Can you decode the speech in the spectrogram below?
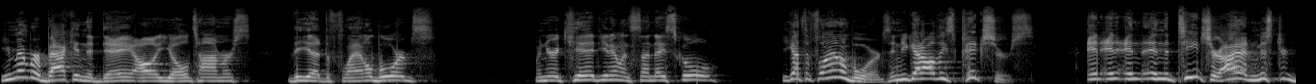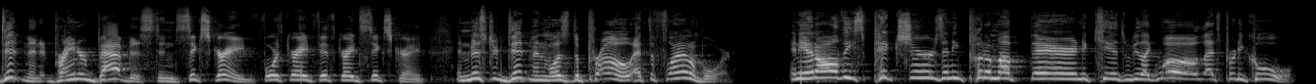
you remember back in the day, all you old timers, the, uh, the flannel boards when you're a kid, you know, in Sunday school? You got the flannel boards and you got all these pictures. And, and, and, and the teacher, I had Mr. Dittman at Brainerd Baptist in sixth grade, fourth grade, fifth grade, sixth grade. And Mr. Dittman was the pro at the flannel board. And he had all these pictures and he put them up there, and the kids would be like, whoa, that's pretty cool.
